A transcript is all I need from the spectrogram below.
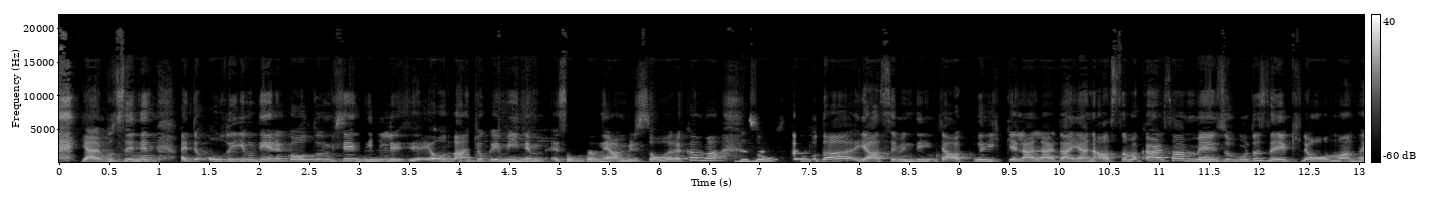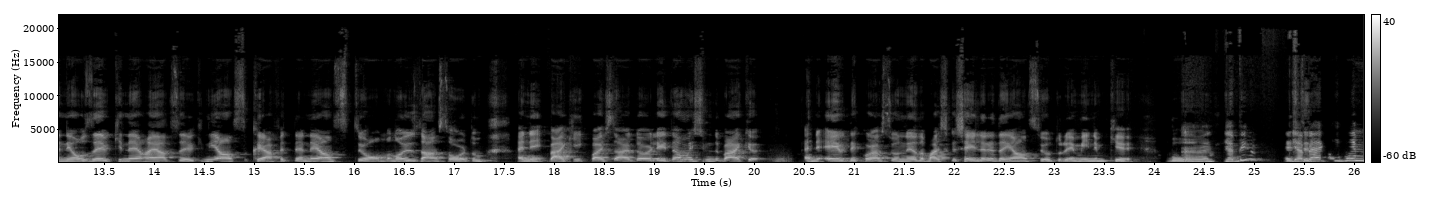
Yani bu senin hadi olayım diyerek olduğun bir şey değil. E, ondan çok eminim e, seni tanıyan birisi olarak ama sonuçta bu da Yasemin deyince akla ilk gelenlerden. Yani aslına bakarsan mevzu burada zevkli olman. Hani o zevkini, hayat zevkini yansı, kıyafetlerine yansıtıyor olman. O yüzden sordum. Hani belki ilk başlarda öyleydi ama şimdi belki hani ev dekorasyonu ya da başka şeylere de yansıyordur eminim ki bu. Evet. Ya bir ya belki hem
